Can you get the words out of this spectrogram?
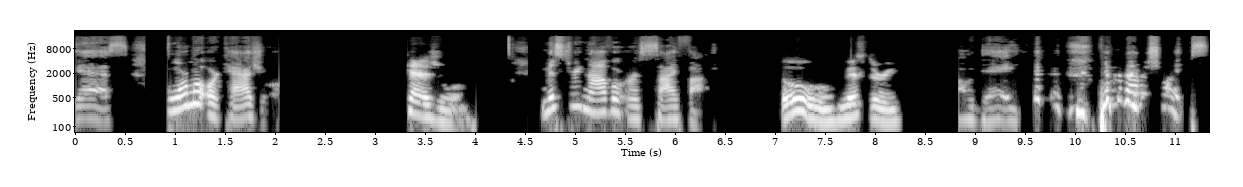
Yes. Formal or casual? Casual. Mystery novel or sci-fi? Oh, mystery. Oh, dang. Polka dot or stripes?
